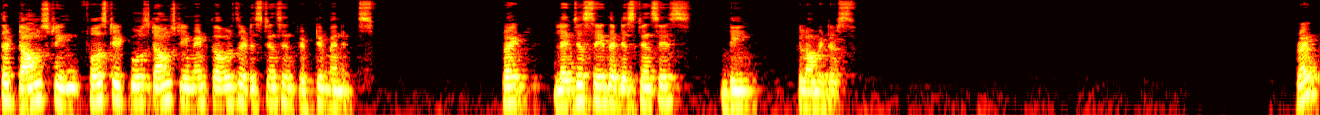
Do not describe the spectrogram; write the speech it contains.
the downstream. First it goes downstream and covers the distance in 50 minutes right? Let's just say the distance is d kilometers right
